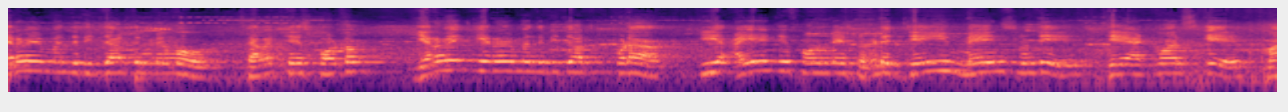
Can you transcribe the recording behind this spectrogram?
ఇరవై మంది విద్యార్థులు మేము సెలెక్ట్ చేసుకోవటం. ఇరవైకి ఇరవై మంది విద్యార్థులు కూడా ఈ ఐఐటి ఫౌండేషన్ అంటే జేఈ మెయిన్స్ నుండి జే అడ్వాన్స్కి మా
